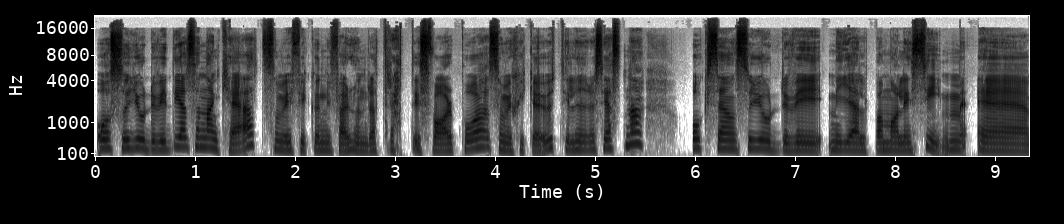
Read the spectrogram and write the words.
Och så gjorde vi dels en enkät som vi fick ungefär 130 svar på som vi skickade ut till hyresgästerna. Och sen så gjorde vi med hjälp av Malin Sim eh,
